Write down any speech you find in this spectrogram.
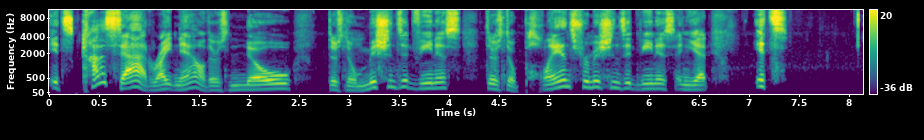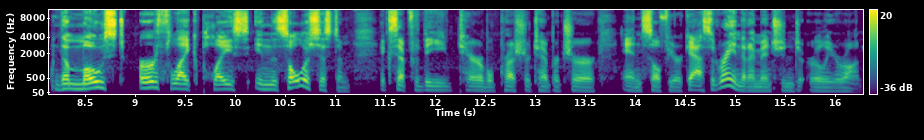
it's kind of sad right now. There's no there's no missions at Venus. There's no plans for missions at Venus, and yet it's the most Earth-like place in the solar system, except for the terrible pressure, temperature, and sulfuric acid rain that I mentioned earlier on.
